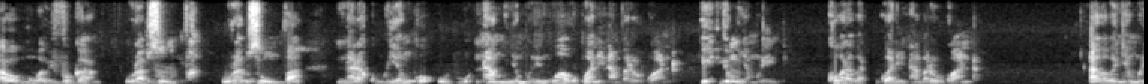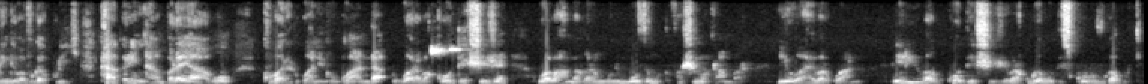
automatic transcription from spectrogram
Abo bo babivuga urabyumva. Urabyumva narakubwiye ngo ubu nta munyamurenge uhawe urwana intambara y'u rwanda. Y'umunyamurenge ko bararwana intambara y'u rwanda. Aba banyamurenge bavuga kuriya. Ntabwo ari intambara yabo ko bararwanira u rwanda rwarabakodesheje rwabahamagara ngo nimuze mudufashe ino ntambara. Niyo bahaye barwana. Rero iyo bagukodesheje barakubwira ngo disikuru uvuga gutya.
